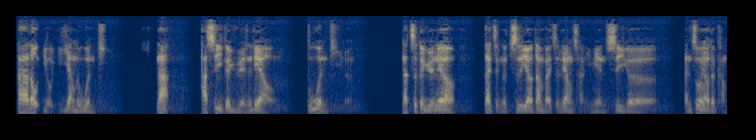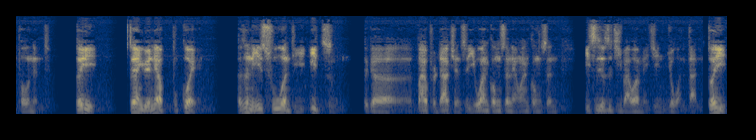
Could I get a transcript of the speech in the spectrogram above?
大家都有一样的问题。那它是一个原料出问题了，那这个原料在整个制药蛋白质量产里面是一个很重要的 component，所以虽然原料不贵，可是你一出问题，一组这个 bio production 是一万公升、两万公升，一次就是几百万美金，你就完蛋。所以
